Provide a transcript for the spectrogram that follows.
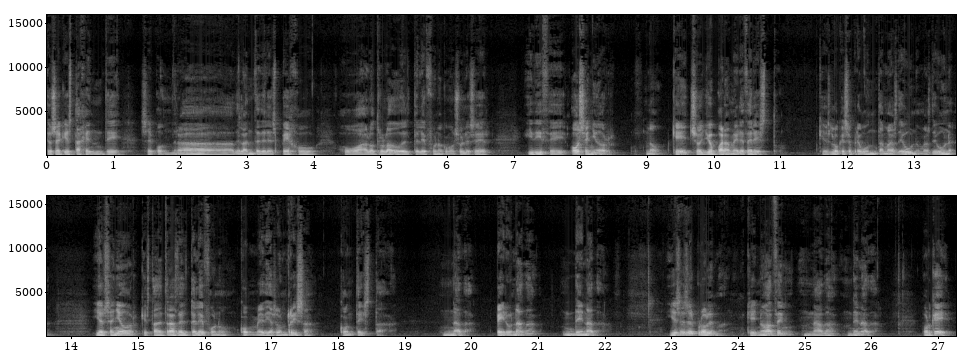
Yo sé que esta gente se pondrá delante del espejo o al otro lado del teléfono, como suele ser, y dice, oh Señor, ¿no? ¿Qué he hecho yo para merecer esto? Que es lo que se pregunta más de uno, más de una. Y el señor, que está detrás del teléfono, con media sonrisa, contesta, nada, pero nada de nada. Y ese es el problema, que no hacen nada de nada. ¿Por qué?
